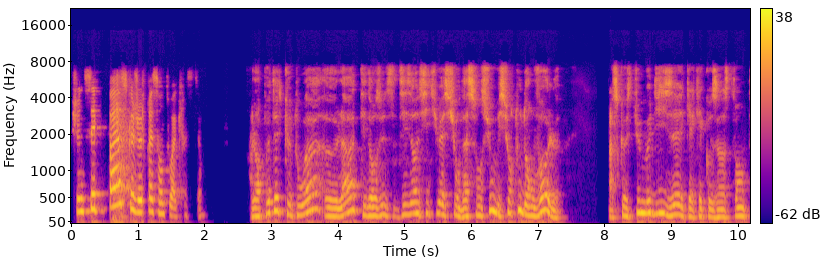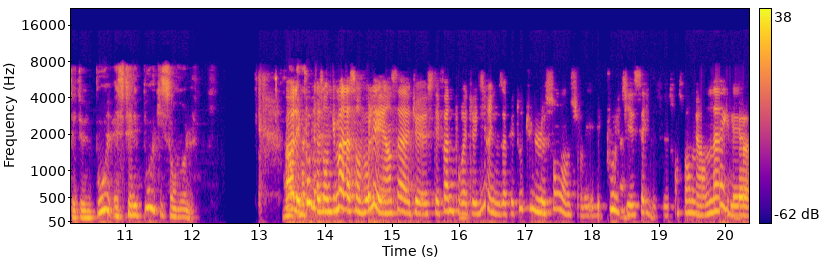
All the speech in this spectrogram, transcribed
Je ne sais pas ce que je ferais sans toi, Christian. Alors peut-être que toi, euh, là, tu es, dans une situation d'ascension, mais surtout d'envol. Parce que tu me disais qu'il y a quelques instants que tu étais une poule, et c'est les poules qui s'envolent. Ah, les poules, elles ont du mal à s'envoler. Hein, ça, Stéphane pourrait te le dire. Il nous a fait toute une leçon euh, sur les, poules qui essayent de se transformer en aigle. Euh,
